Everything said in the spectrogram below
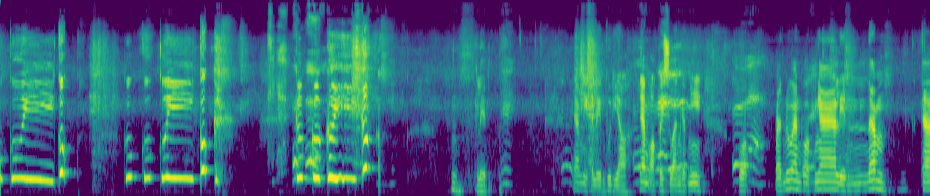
กุ๊กกุ๊กกุยกุ๊กกุ๊กกุ๊กกุยกุ๊กกุ๊กกุ๊กกุยกุ๊กเล่นย่ามนี่ก็เล่นผู้เดียวย่ามออกไปสวนกับมีพวกปลานวลพวกงาเล่นน้ำกะ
